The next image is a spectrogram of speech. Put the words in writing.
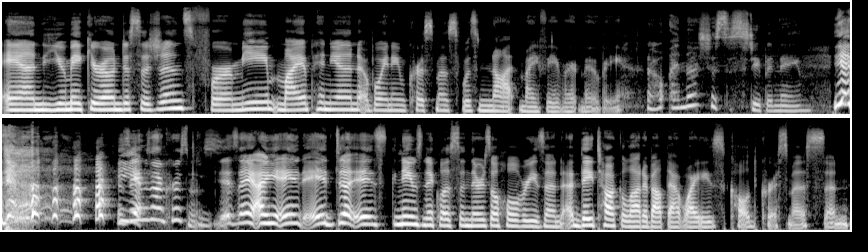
and you make your own decisions. For me, my opinion, A Boy Named Christmas was not my favorite movie. Oh, and that's just a stupid name. Yeah. His Yeah. name's not Christmas. It's- I mean, it, it, its name's Nicholas, and there's a whole reason. They talk a lot about that, why he's called Christmas. And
